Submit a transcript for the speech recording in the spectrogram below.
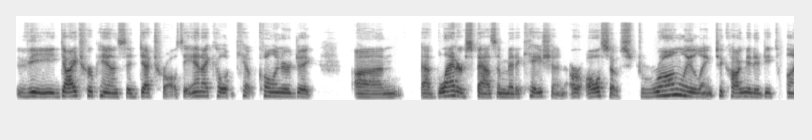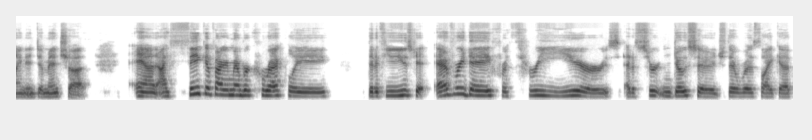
the ditropans, the detrols, the anticholinergic um, uh, bladder spasm medication are also strongly linked to cognitive decline and dementia. And I think, if I remember correctly, that if you used it every day for three years at a certain dosage, there was like a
